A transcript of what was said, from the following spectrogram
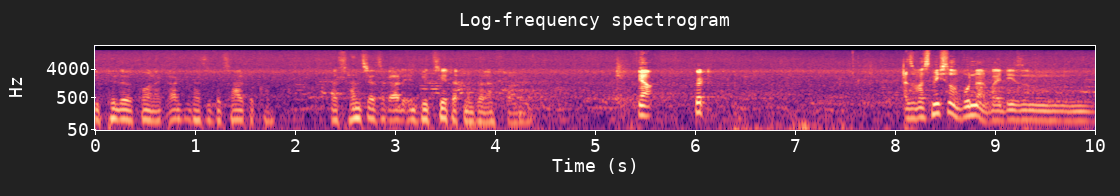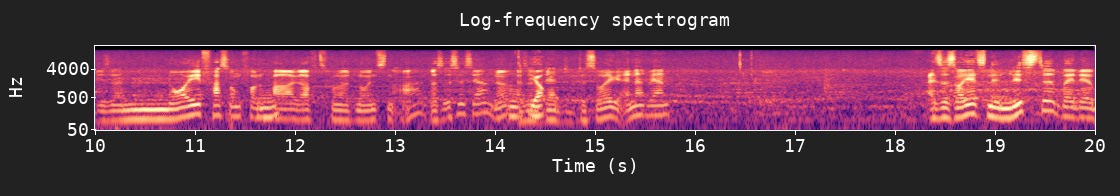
die Pille von der Krankenkasse bezahlt bekommen? Was Hans jetzt gerade impliziert hat mit seiner Frage. Ja, Gut. Also was mich so wundert bei diesem, dieser Neufassung von Paragraph 219a, das ist es ja, ne? also Ja. das soll geändert werden. Also es soll jetzt eine Liste bei der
